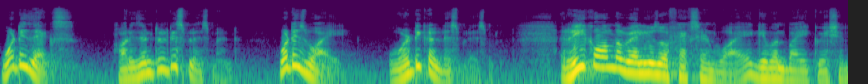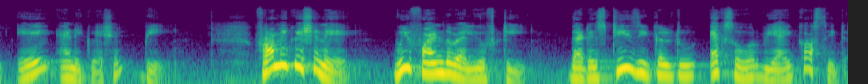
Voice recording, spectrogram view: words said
What is x? Horizontal displacement. What is y? Vertical displacement. Recall the values of x and y given by equation A and equation B. From equation A, we find the value of t, that is t is equal to x over vi cos theta.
